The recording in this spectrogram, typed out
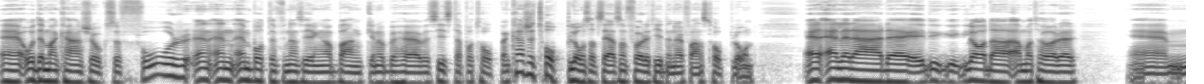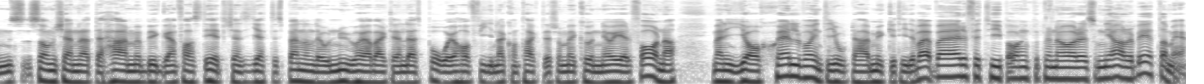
eh, och där man kanske också får en, en, en bottenfinansiering av banken och behöver sista på toppen, kanske topplån så att säga, som förr i tiden när det fanns topplån. Eller, eller är det glada amatörer eh, som känner att det här med att bygga en fastighet känns jättespännande och nu har jag verkligen läst på och jag har fina kontakter som är kunniga och erfarna. Men jag själv har inte gjort det här mycket tidigare. Vad, vad är det för typ av entreprenörer som ni arbetar med?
